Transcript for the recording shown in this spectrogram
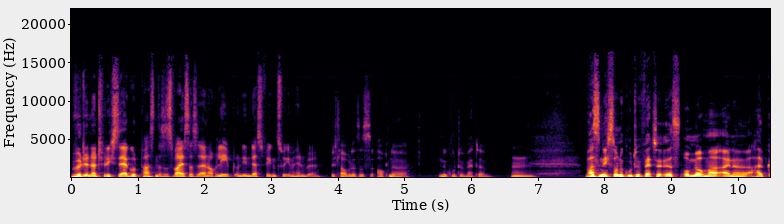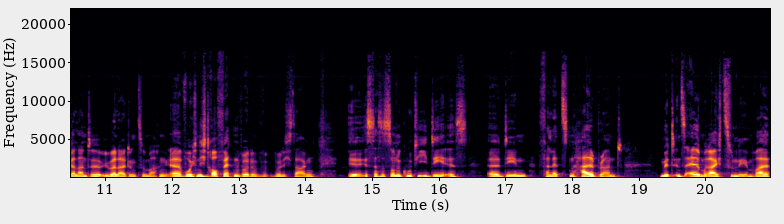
würde natürlich sehr gut passen, dass es weiß, dass er noch lebt und ihn deswegen zu ihm hin will. Ich glaube, das ist auch eine, eine gute Wette. Mhm. Was nicht so eine gute Wette ist, um nochmal eine halbgalante Überleitung zu machen, äh, wo ich nicht drauf wetten würde, würde ich sagen, äh, ist, dass es so eine gute Idee ist, äh, den verletzten Halbrand mit ins Elbenreich zu nehmen, weil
